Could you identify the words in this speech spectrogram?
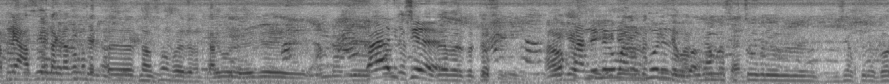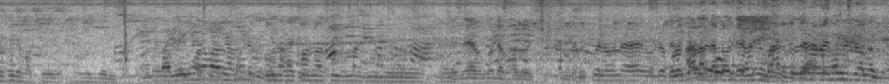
আপনি আজকে টাকা ট্রান্সফার হয়ে যাবেন কালকে। ওটা ভালো হয়েছে আলাদা আলাদা হলে সুবিধা।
